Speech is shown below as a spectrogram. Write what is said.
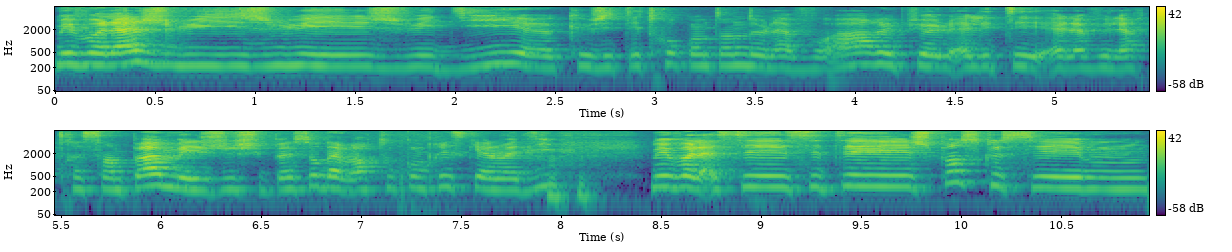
Mais voilà, je lui, je lui, ai, je lui ai dit euh, que j'étais trop contente de la voir. Et puis elle, était, elle avait l'air très sympa, mais je, suis pas sûre d'avoir tout compris ce qu'elle m'a dit. mais voilà, c'était. Je pense que c'est. Euh,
